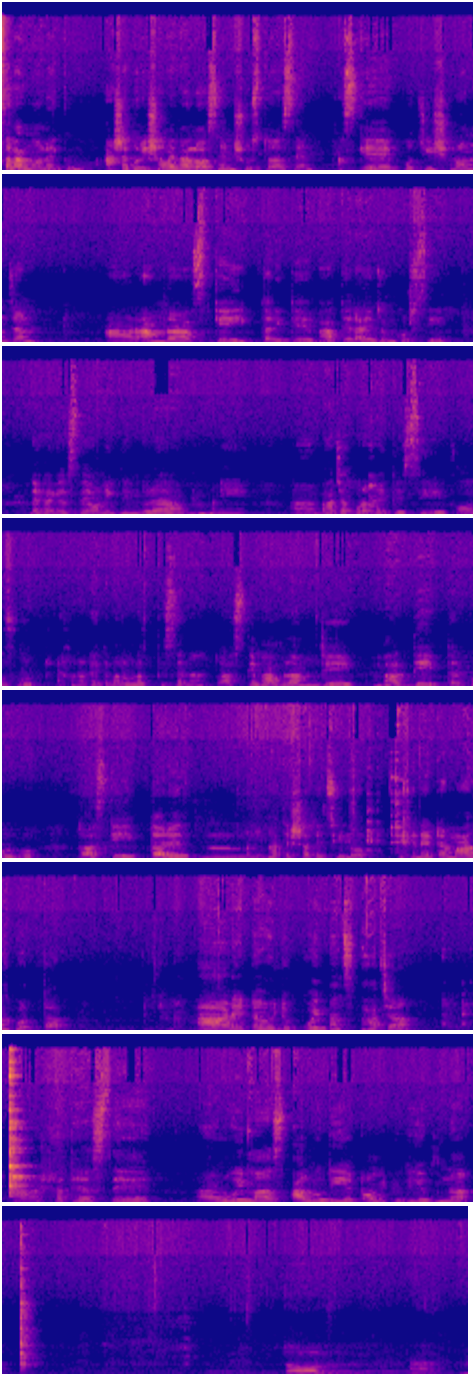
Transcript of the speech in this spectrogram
আসসালামু আলাইকুম। আশা করি সবাই ভালো আছেন, সুস্থ আছেন। আজকে পঁচিশ রমজান, আর আমরা আজকে ইফতারিতে ভাতের আয়োজন করছি। দেখা গেছে অনেক দিন ধরে মানে ভাজা পোড়া খাইতেছি, ফল ফ্রুট, এখন আর খাইতে ভালো লাগতেছে না। তো আজকে ভাবলাম যে ভাত দিয়ে ইফতার করব। তো আজকে ইফতারে মানে ভাতের সাথে ছিল এখানে এটা মাছ ভর্তা, আর এটা হলো কই মাছ ভাজা, আর সাথে আছে রুই মাছ, আলু দিয়ে, টমেটো দিয়ে ভুনা। তো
